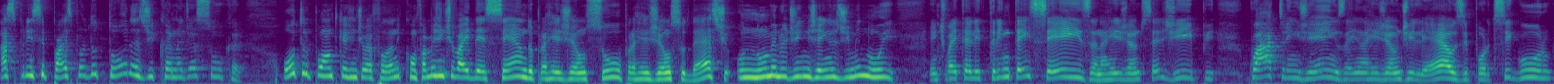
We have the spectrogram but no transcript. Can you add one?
as principais produtoras de cana-de-açúcar. Outro ponto que a gente vai falando é conforme a gente vai descendo para a região sul, para a região sudeste, o número de engenhos diminui. A gente vai ter ali 36 na região de Sergipe, quatro engenhos aí na região de Ilhéus e Porto Seguro,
